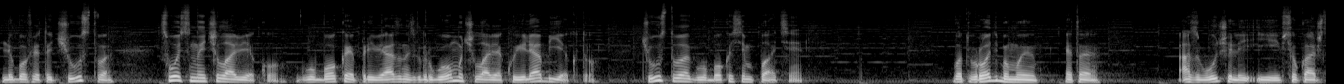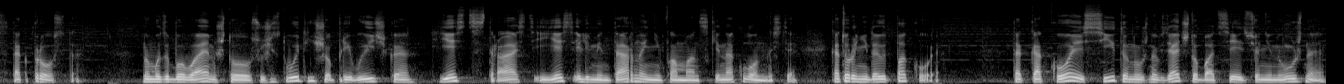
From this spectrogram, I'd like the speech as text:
Любовь – это чувство, свойственное человеку, глубокая привязанность к другому человеку или объекту, чувство глубокой симпатии. Вот вроде бы мы это озвучили, и все кажется так просто – но мы забываем, что существует еще привычка, есть страсть и есть элементарные нимфоманские наклонности, которые не дают покоя. Так какое сито нужно взять, чтобы отсеять все ненужное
